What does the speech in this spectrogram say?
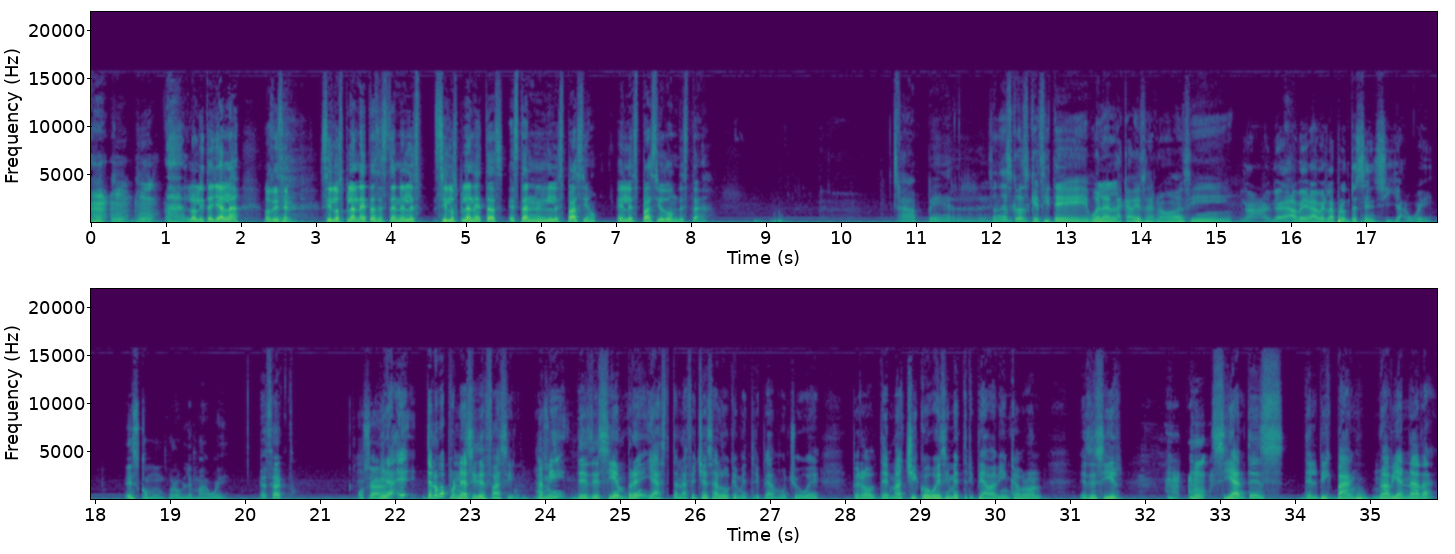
Lolita Yala nos dicen, si los planetas están en el es- si los planetas están en el espacio, el espacio dónde está? A ver. Son de esas cosas que sí te vuelan la cabeza, ¿no? Así. No, a ver, a ver, la pregunta es sencilla, güey. Es como un problema, güey. Exacto. O sea, Mira, eh, te lo voy a poner así de fácil. A mí, desde siempre y hasta la fecha es algo que me tripea mucho, güey. Pero de más chico, güey, sí me tripeaba bien, cabrón. Es decir, si antes del Big Bang no había nada,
